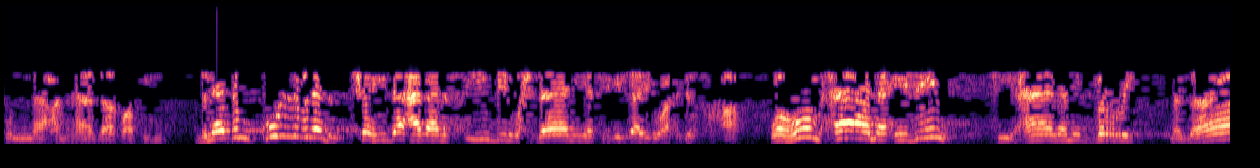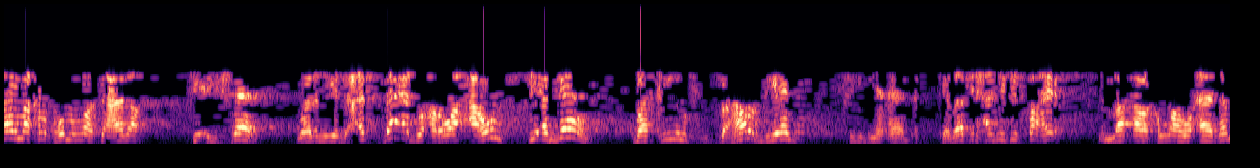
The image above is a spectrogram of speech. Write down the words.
كنا عن هذا غافلين. بنادم كل بنادم شهد على نفسه بالوحدانية لله الواحد القهار وهم آنئذ في عالم الذر مازال ما خلقهم الله تعالى في أجساد ولم يبعث بعد أرواحهم في أبدان. باقين في الظهر ديال سيدنا آدم. كما في الحديث الصحيح لما خلق الله آدم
